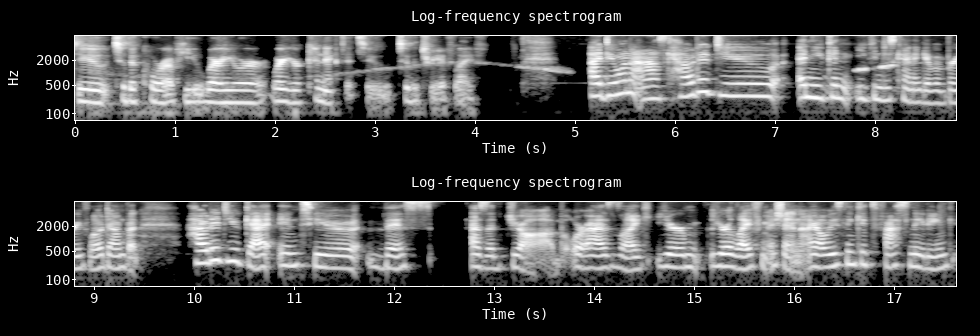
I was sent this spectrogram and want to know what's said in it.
to to the core of you where you're where you're connected to to the tree of life. I do want to ask how did you and you can you can just kind of give a brief lowdown but how did you get into this as a job or as like your your life mission? I always think it's fascinating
